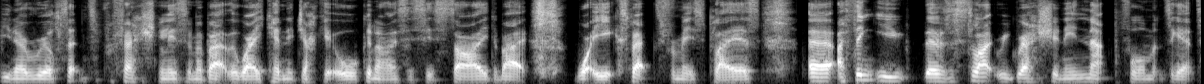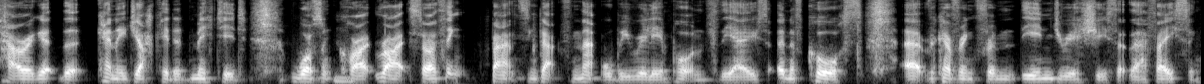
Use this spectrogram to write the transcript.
you know real sense of professionalism about the way Kenny Jackett organises his side, about what he expects from his players. Uh, I think you there's a slight regression in that performance against Harrogate that Kenny Jackett admitted wasn't mm. quite right. So I think bouncing back from that will be really important for the O's, and of course uh, recovering from the injury issues that they're facing.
